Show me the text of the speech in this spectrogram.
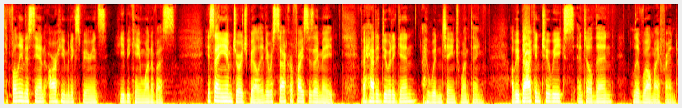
To fully understand our human experience, he became one of us. Yes, I am George Bailey, and there were sacrifices I made. If I had to do it again, I wouldn't change one thing. I'll be back in two weeks. Until then, live well, my friend.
